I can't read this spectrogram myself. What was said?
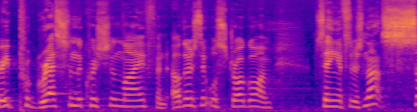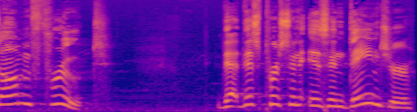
very progressed in the Christian life, and others that will struggle. I'm saying if there's not some fruit, that this person is in danger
